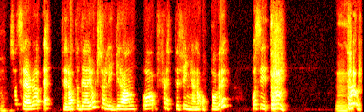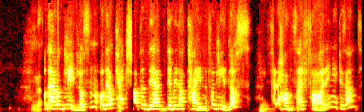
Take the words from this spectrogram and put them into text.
Mm. Så ser du etter at det er gjort, så ligger han og fletter fingrene oppover og sier drr, drr. Mm. Og det er jo glidelåsen. Og det å catche at det, det blir da tegnet for glidelås. Mm. Fra hans erfaring, ikke sant.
